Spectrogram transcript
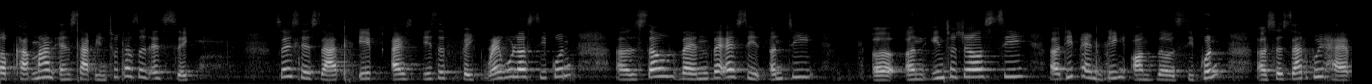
of Katzman and Sharp in 2006, they say that if I is a fixed regular sequence, uh, so then there is anti, uh, an integer c uh, depending on the sequence, uh, so that we have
